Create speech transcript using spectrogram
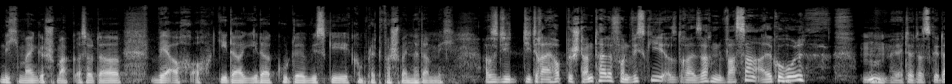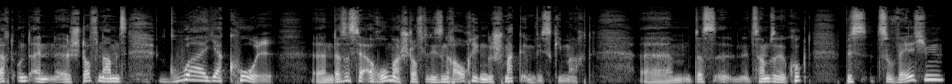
nicht mein Geschmack. Also da wäre auch, auch jeder, jeder gute Whisky komplett verschwendet an mich. Also die, die drei Hauptbestandteile von Whisky, also drei Sachen, Wasser, Alkohol, hm, wer hätte das gedacht, und ein äh, Stoff namens Guaiacol. Ähm, das ist der Aromastoff, der diesen rauchigen Geschmack im Whisky macht. Ähm, das, äh, jetzt haben sie geguckt, bis zu welchem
